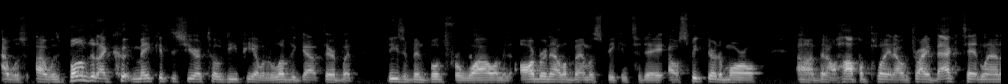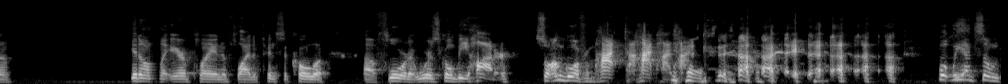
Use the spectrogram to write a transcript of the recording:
I was I was bummed that I couldn't make it this year. I told DP I would have loved to get out there, but these have been booked for a while. I'm in Auburn, Alabama, speaking today. I'll speak there tomorrow. Uh, then I'll hop a plane. I'll drive back to Atlanta, get on the airplane, and fly to Pensacola, uh, Florida, where it's going to be hotter. So I'm going from hot to hot, hot, hot. but we had some.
